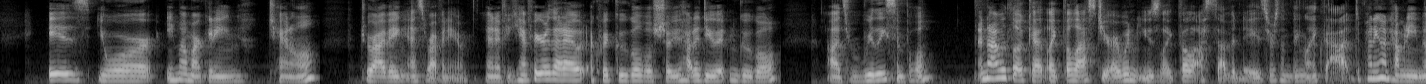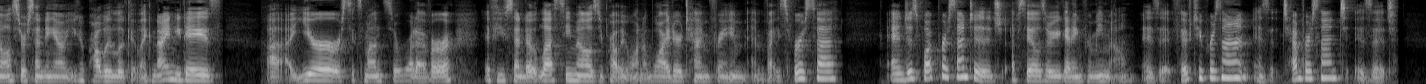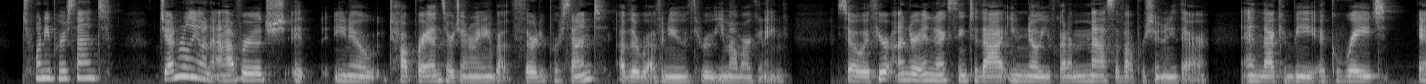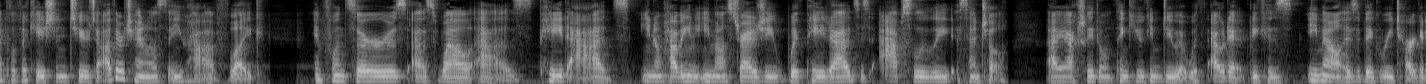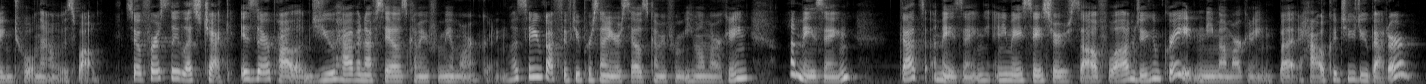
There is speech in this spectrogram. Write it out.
is your email marketing channel driving as revenue. And if you can't figure that out, a quick Google will show you how to do it in Google. Uh, it's really simple. And I would look at like the last year. I wouldn't use like the last seven days or something like that. Depending on how many emails you're sending out, you could probably look at like 90 days, uh, a year, or six months, or whatever. If you send out less emails, you probably want a wider time frame, and vice versa. And just what percentage of sales are you getting from email? Is it 50%? Is it 10%? Is it 20%? Generally, on average, it you know top brands are generating about 30% of their revenue through email marketing. So if you're under indexing to that, you know you've got a massive opportunity there. And that can be a great amplification too to other channels that you have, like influencers as well as paid ads. You know, having an email strategy with paid ads is absolutely essential. I actually don't think you can do it without it because email is a big retargeting tool now as well. So, firstly, let's check is there a problem? Do you have enough sales coming from email marketing? Let's say you've got 50% of your sales coming from email marketing. Amazing. That's amazing. And you may say to yourself, well, I'm doing great in email marketing, but how could you do better?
